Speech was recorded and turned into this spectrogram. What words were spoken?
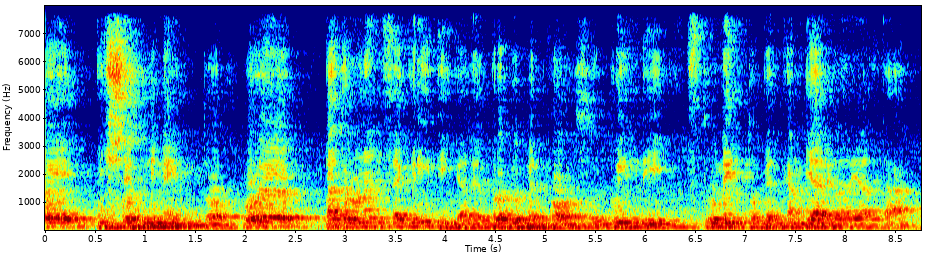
è discernimento o è padronanza critica del proprio percorso e quindi strumento per cambiare la realtà.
